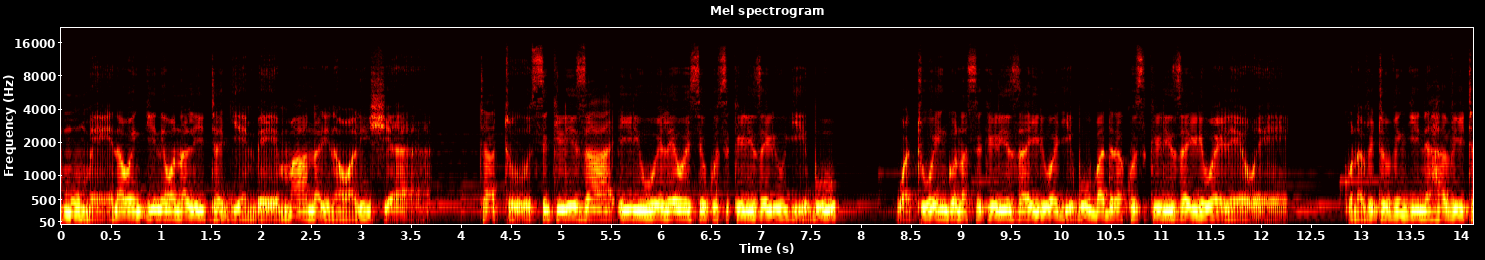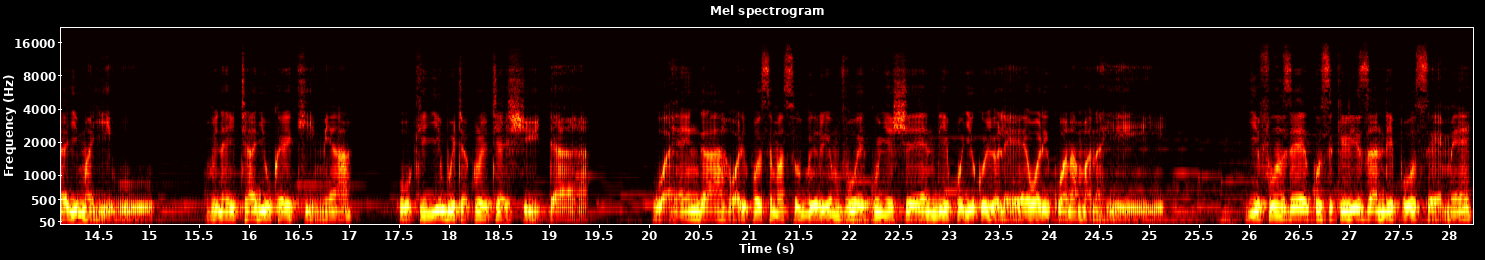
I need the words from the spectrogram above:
mume na wengine wanaliita jembe maana linawalisha. Tatu, sikiliza ili uelewe sio kusikiliza ili ujibu. Watu wengi wanasikiliza ili wajibu badala kusikiliza ili waelewe. Kuna vitu vingine havihitaji majibu. Vinahitaji ukae kimya, ukijibu itakuletea shida. Wahenga waliposema subiri mvue kunyeshe ndipo jikujolee walikuwa na maana hii. Jifunze kusikiliza ndipo useme,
